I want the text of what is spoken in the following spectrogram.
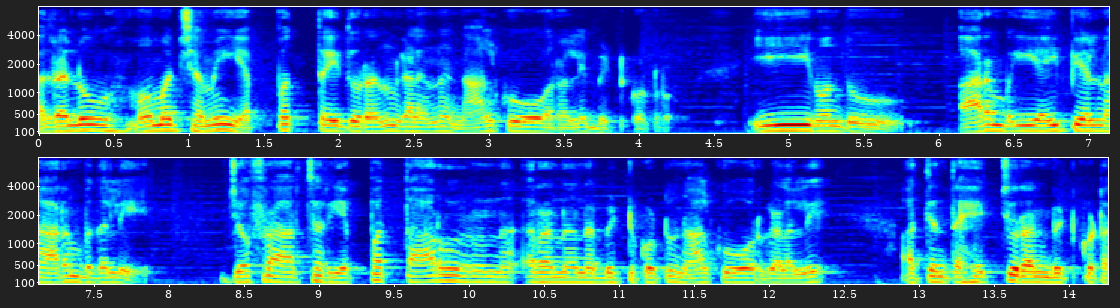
ಅದರಲ್ಲೂ ಮೊಹಮ್ಮದ್ ಶಮಿ ಎಪ್ಪತ್ತೈದು ರನ್ಗಳನ್ನು ನಾಲ್ಕು ಓವರಲ್ಲಿ ಬಿಟ್ಟುಕೊಟ್ರು ಈ ಒಂದು ಆರಂಭ, ಈ ಐ ಪಿ ಎಲ್ನ ಆರಂಭದಲ್ಲಿ ಜೋಫ್ರಾ ಆರ್ಚರ್ ಎಪ್ಪತ್ತಾರು ರನ್ ರನ್ನನ್ನು ಬಿಟ್ಟುಕೊಟ್ಟು ನಾಲ್ಕು ಓವರ್ಗಳಲ್ಲಿ ಅತ್ಯಂತ ಹೆಚ್ಚು ರನ್ ಬಿಟ್ಟುಕೊಟ್ಟ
